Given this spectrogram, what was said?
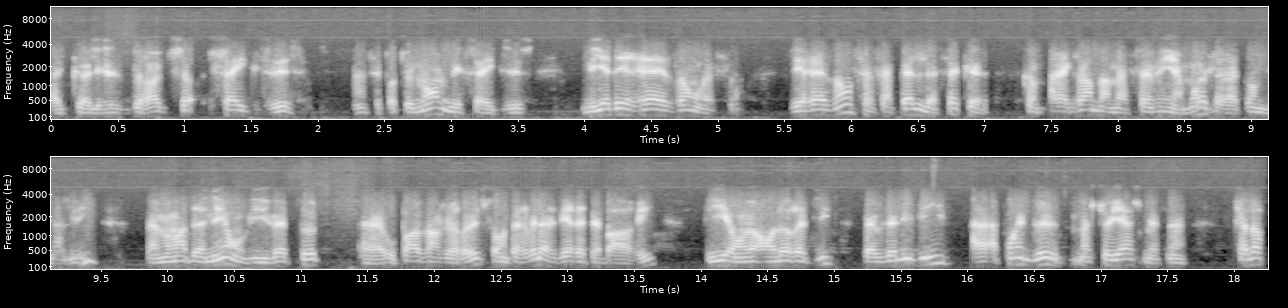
alcoolisme, drogue, ça, ça existe. Hein, c'est pas tout le monde, mais ça existe. Mais il y a des raisons à ça. Les raisons, ça s'appelle le fait que, comme par exemple dans ma famille à moi, je le raconte dans le livre, à un moment donné, on vivait tous euh, aux passes dangereuses. Puis on est arrivé, la rivière était barrée. Puis on, leur a dit, ben, vous allez vivre à, Pointe-Bleue, Mastouillage maintenant. Alors,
